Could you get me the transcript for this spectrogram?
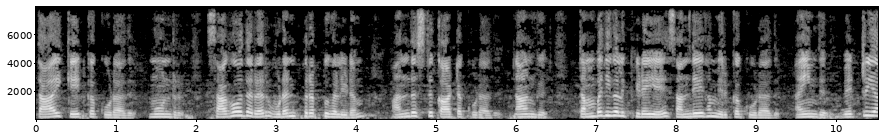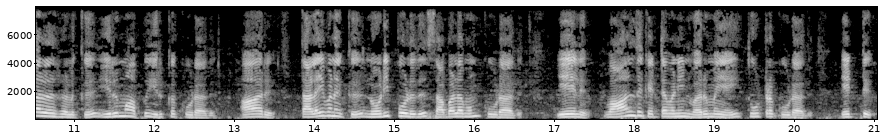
தாய் கேட்கக்கூடாது. மூன்று. சகோதரர் உடன்பிறப்புகளிடம் அந்தஸ்து காட்டக்கூடாது. நான்கு. தம்பதிகளுக்கிடையே சந்தேகம் இருக்கக்கூடாது. ஐந்து. வெற்றியாளர்களுக்கு இருமாப்பு இருக்கக்கூடாது. ஆறு. தலைவனுக்கு நொடிப்பொழுது சபலமும் கூடாது. ஏழு. வாழ்ந்து கெட்டவனின் வறுமையை தூற்றக்கூடாது. எட்டு.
